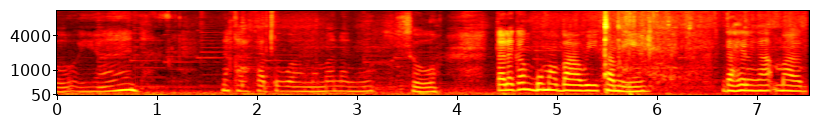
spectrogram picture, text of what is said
Oo, ayan. Nakakatuwa naman ano. So, talagang bumabawi kami dahil nga mag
